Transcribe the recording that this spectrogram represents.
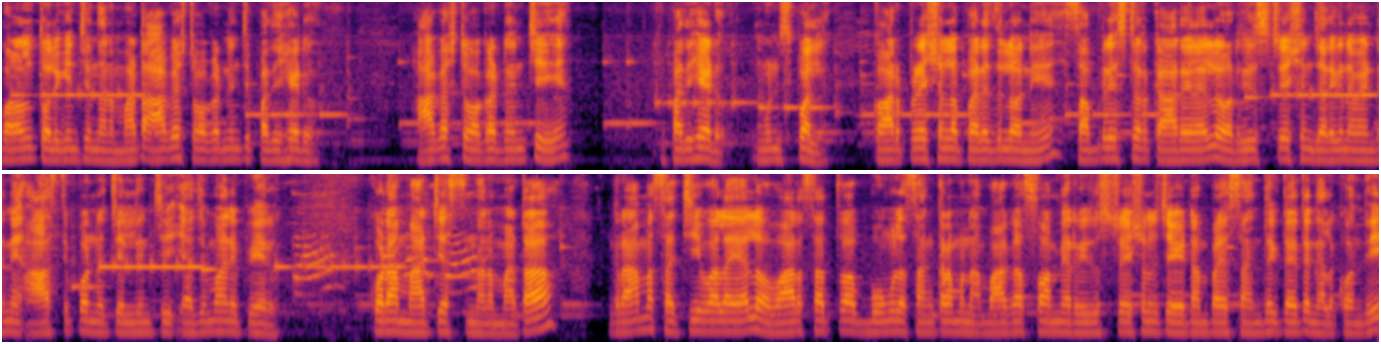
బల్లలు తొలగించిందనమాట ఆగస్టు ఒకటి నుంచి పదిహేడు ఆగస్టు ఒకటి నుంచి పదిహేడు మున్సిపల్ కార్పొరేషన్ల పరిధిలోని సబ్ రిజిస్టర్ కార్యాలయంలో రిజిస్ట్రేషన్ జరిగిన వెంటనే ఆస్తి పన్ను చెల్లించి యజమాని పేరు కూడా మార్చేస్తుందన్నమాట. గ్రామ సచివాలయాల్లో వారసత్వ భూముల సంక్రమణ భాగస్వామ్య రిజిస్ట్రేషన్లు చేయడంపై సందిగ్ధత అయితే నెలకొంది.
